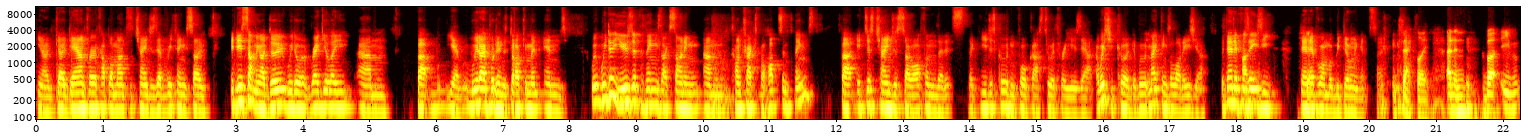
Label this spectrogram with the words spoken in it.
you know, go down for a couple of months. It changes everything. So it is something I do. We do it regularly, um, but yeah, we don't put it in the document, and we, we do use it for things like signing um, contracts for hops and things. But it just changes so often that it's like you just couldn't forecast two or three years out. I wish you could. It would make things a lot easier. But then if it was easy, then yeah. everyone would be doing it. So exactly, and then, but even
